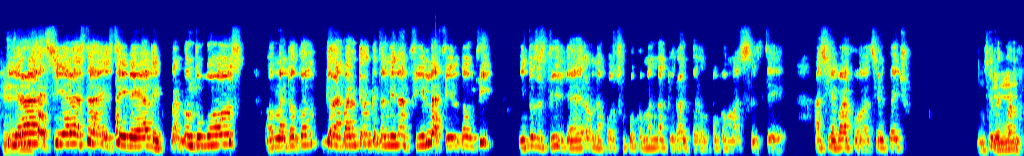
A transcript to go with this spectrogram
¿Qué? Y era, sí era esta, esta idea de jugar con tu voz, o me tocó grabar creo que también a Phil, a Phil Don Phil, y entonces Phil ya era una voz un poco más natural, pero un poco más este, hacia abajo, hacia el pecho. Okay. Sí recuerdo.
